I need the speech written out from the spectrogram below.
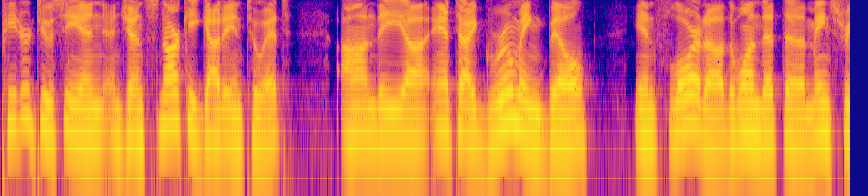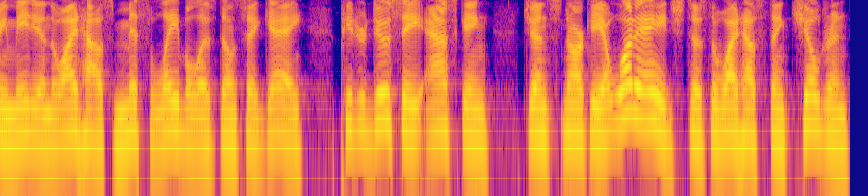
Peter Doocy and, and Jen Snarky got into it on the uh, anti grooming bill in Florida, the one that the mainstream media and the White House mislabel as Don't Say Gay. Peter Doocy asking Jen Snarky, at what age does the White House think children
